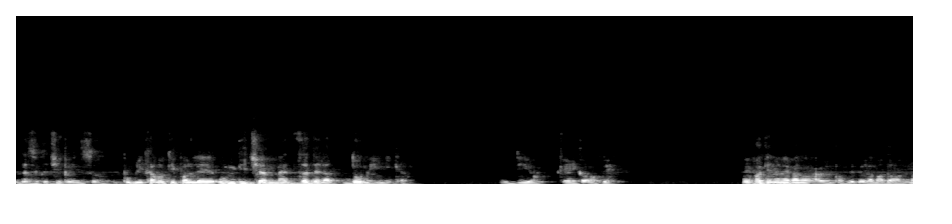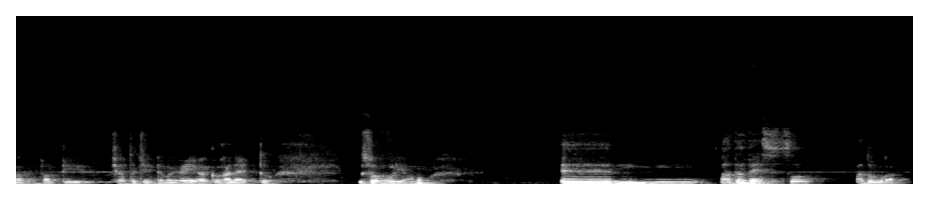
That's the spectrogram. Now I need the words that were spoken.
adesso che ci penso. Pubblicavo tipo alle 11 e mezza della domenica. Oddio, che ricordi. Infatti non erano orari proprio della Madonna, infatti certa gente magari era ancora a letto, sorvoliamo. Ehm, ad adesso, ad ora,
